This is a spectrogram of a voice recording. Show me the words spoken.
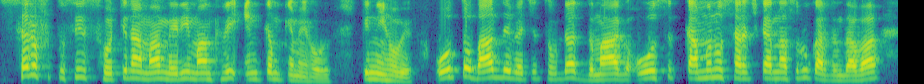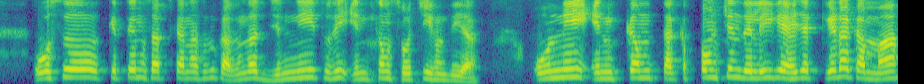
ਸਿਰਫ ਤੁਸੀਂ ਸੋਚਣਾ ਮਾ ਮੇਰੀ ਮੰਥਲੀ ਇਨਕਮ ਕਿਵੇਂ ਹੋਵੇ, ਕਿੰਨੀ ਹੋਵੇ। ਉਸ ਤੋਂ ਬਾਅਦ ਦੇ ਵਿੱਚ ਤੁਹਾਡਾ ਦਿਮਾਗ ਉਸ ਕੰਮ ਨੂੰ ਸਰਚ ਕਰਨਾ ਸ਼ੁਰੂ ਕਰ ਦਿੰਦਾ ਵਾ। ਉਸ ਕਿਤੇ ਨੂੰ ਸਰਚ ਕਰਨਾ ਸ਼ੁਰੂ ਕਰ ਦਿੰਦਾ, ਜਿੰਨੀ ਤੁਸੀਂ ਇਨਕਮ ਸੋਚੀ ਹੁੰਦੀ ਆ ਉਨੀ ਇਨਕਮ ਤੱਕ ਪਹੁੰਚਣ ਦੇ ਲਈ ਇਹ ਜਿਹਾ ਕਿਹੜਾ ਕੰਮ ਆ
